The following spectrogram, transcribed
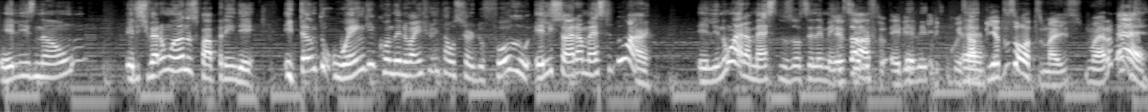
eles não. Eles tiveram anos pra aprender. E tanto o Eng, quando ele vai enfrentar o Ser do Fogo, ele só era mestre do ar. Ele não era mestre dos outros elementos. Exato. Ele, Ele- ele, sabia dos outros, mas não era mesmo. É.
